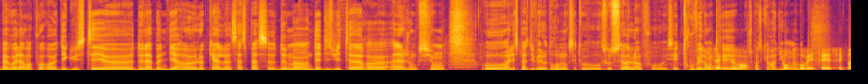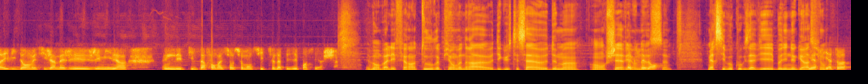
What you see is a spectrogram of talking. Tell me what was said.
Ben voilà, on va pouvoir euh, déguster euh, de la bonne bière euh, locale. Ça se passe demain dès 18h à la jonction, au, à l'espace du Vélodrome. Donc c'est au, au sous-sol. Il faut essayer de trouver l'entrée. Exactement. Je pense qu'il y aura du Pour monde. trouver, c'est c'est pas évident, mais si jamais j'ai j'ai mis un- une des petites informations sur mon site, lapaiser.ch. Eh ben, on va aller faire un tour et puis on viendra déguster ça euh, demain en chair et en os. Merci beaucoup Xavier. Bonne inauguration. Merci à toi.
